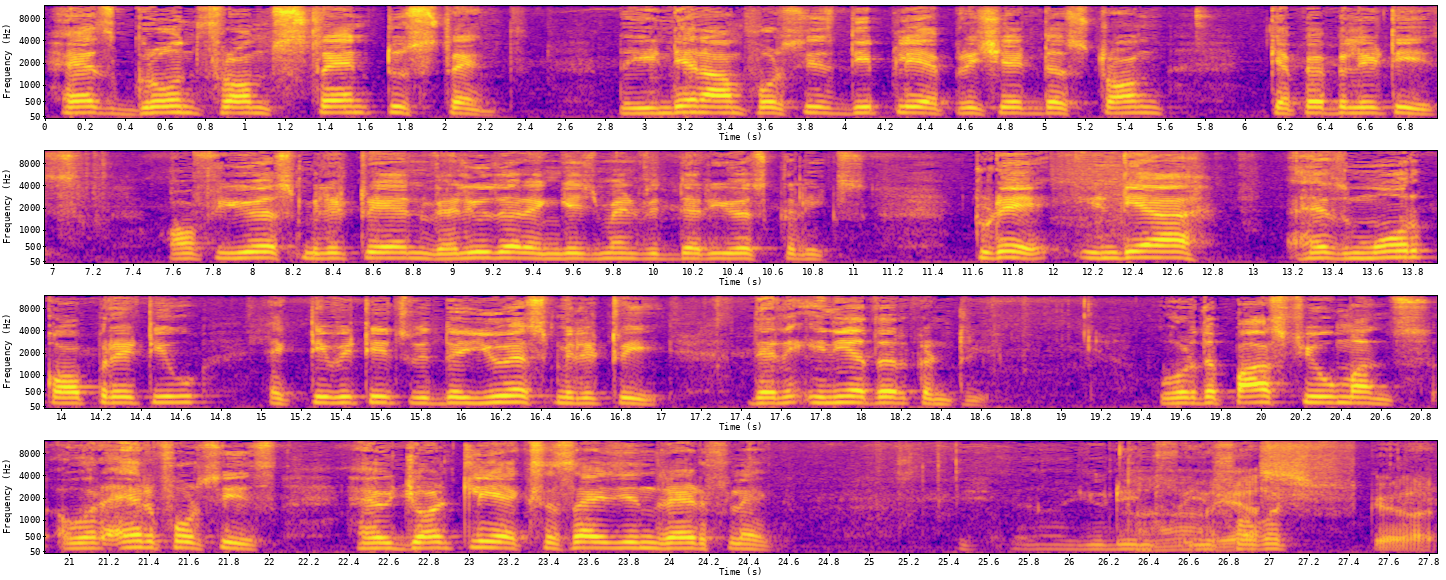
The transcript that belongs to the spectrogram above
has grown from strength to strength. The Indian Armed Forces deeply appreciate the strong capabilities of US military and value their engagement with their US colleagues. Today, India has more cooperative activities with the US military than any other country. Over the past few months, our air forces have jointly exercised in Red Flag. Uh, you didn't, Ah, you yes, forgot Good.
